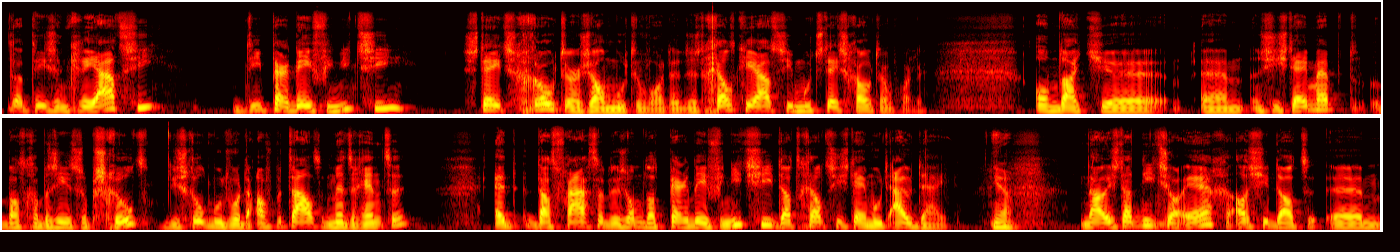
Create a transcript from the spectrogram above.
dat is een creatie die per definitie steeds groter zal moeten worden. Dus de geldcreatie moet steeds groter worden omdat je ehm, een systeem hebt wat gebaseerd is op schuld. Die schuld moet worden afbetaald met rente. En dat vraagt er dus om dat per definitie dat geldsysteem moet uitdijen. ja. Nou is dat niet zo erg als je dat ehm,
